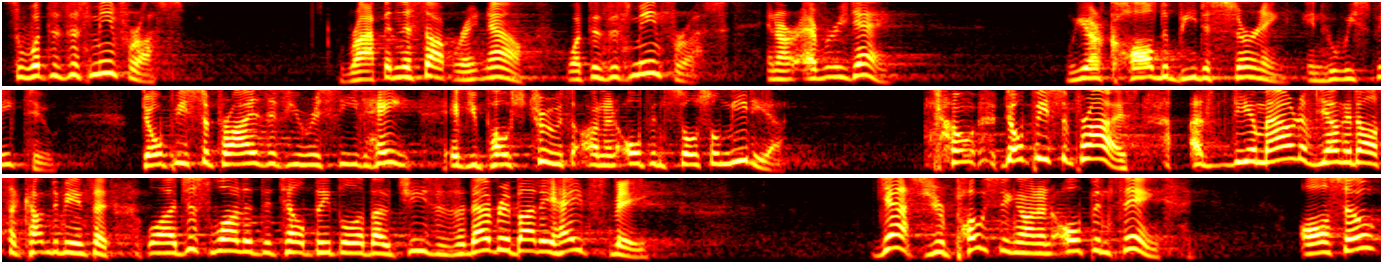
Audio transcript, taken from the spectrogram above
So, what does this mean for us? Wrapping this up right now, what does this mean for us in our everyday? We are called to be discerning in who we speak to. Don't be surprised if you receive hate if you post truth on an open social media. Don't, don't be surprised. Uh, the amount of young adults that come to me and said, Well, I just wanted to tell people about Jesus and everybody hates me. Yes, you're posting on an open thing. Also,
